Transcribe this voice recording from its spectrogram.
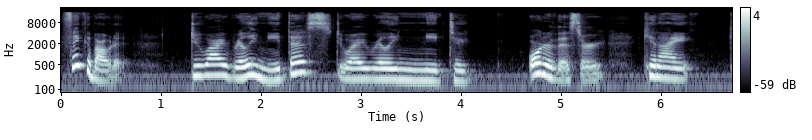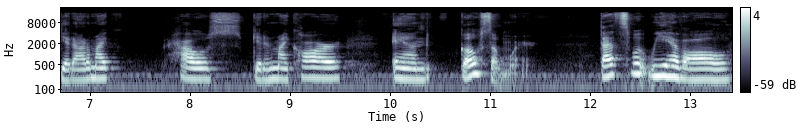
Think about it. Do I really need this? Do I really need to order this? Or can I get out of my house, get in my car, and go somewhere? That's what we have all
